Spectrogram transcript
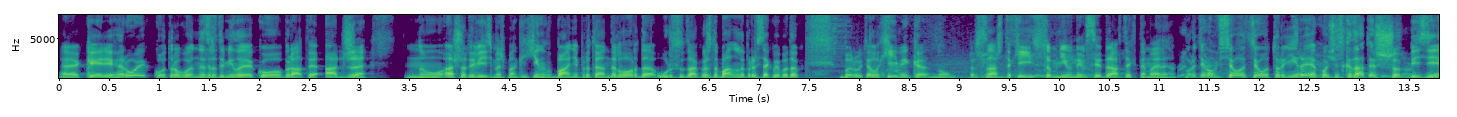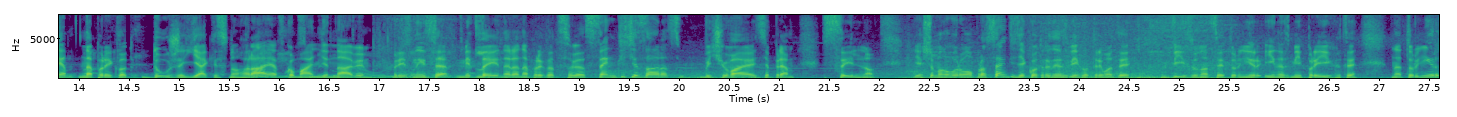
е, керрі герой, котрого не зрозуміло якого брати. Адже, ну, а що ти візьмеш? Манкі Кінг в бані проти Андерлорда, Урсу також забанили про всяк випадок. Беруть алхіміка. Ну, персонаж такий сумнівний в цей драфт, як на мене. Протягом всього цього турніру я хочу сказати, що BZM, наприклад, дуже якісно грає в команді Наві. Різниця мідлейнера, наприклад, з Sanctity зараз відчувається прям сильно. Якщо ми говоримо про Sanctity, котрий не зміг отримати візу на цей турнір і не зміг приїхати на турнір,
